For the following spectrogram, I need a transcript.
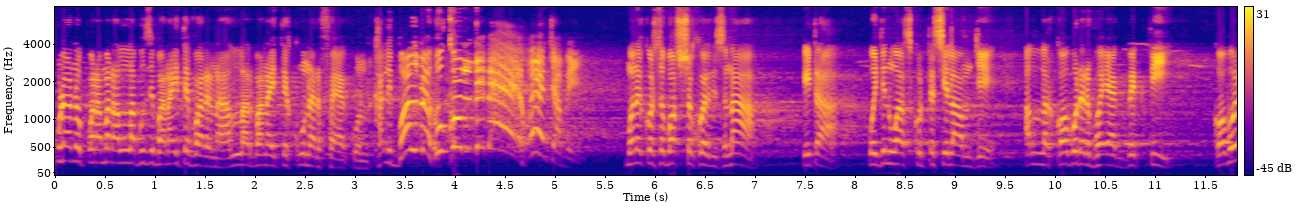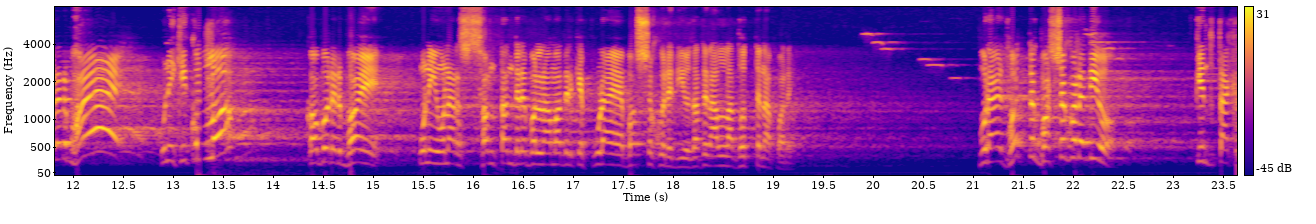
পুরানোর পর আমার আল্লাহ বুঝি বানাইতে পারে না। আল্লাহর বানাইতে কোন আর ফায়া কোন? খালি বলবে, হুকুম দিবে, হয়ে যাবে। মনে করছে, বর্ষ করে দিছে। না, এটা ওই দিন ওয়াজ করতেছিলাম যে আল্লাহর কবরের ভয়ে এক ব্যক্তি, কবরের ভয়ে উনি কি করল? কবরের ভয়ে উনি ওনার সন্তানদের বললেন আমাদেরকে পুরায় বর্ষ করে দিও, যাতে আল্লাহ ধরতে না পারে। পুরায় ধরতে ভস্য করে দিও। কিন্তু তাকে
